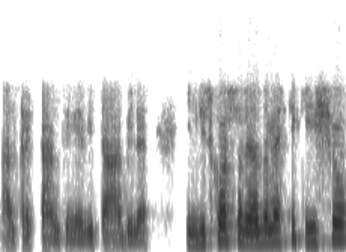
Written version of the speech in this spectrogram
altrettanto inevitabile. Il discorso della domestic issue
